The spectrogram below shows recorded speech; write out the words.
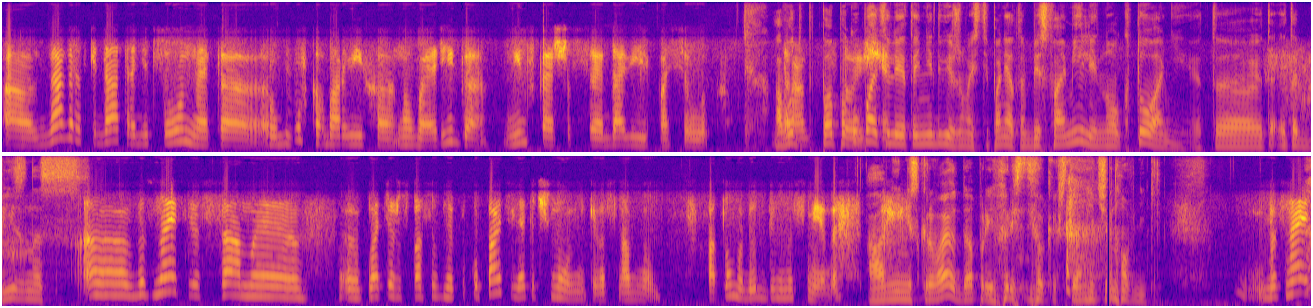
А загородки, да, традиционно это Рублевка, Барвиха, Новая Рига, Минское шоссе, Давиль, поселок. А Дорого вот по покупатели этой недвижимости, понятно, без фамилий, но кто они? Это, это, это бизнес? А, Вы знаете, самые э, платежеспособные покупатели это чиновники в основном. Потом идут бизнесмены. А они не скрывают, да, при, при сделках, что они чиновники? Вы знаете,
